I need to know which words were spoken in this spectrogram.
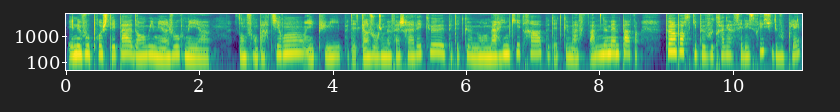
Et ne vous projetez pas dans oui, mais un jour mes euh, enfants partiront, et puis peut-être qu'un jour je me fâcherai avec eux, et peut-être que mon mari me quittera, peut-être que ma femme ne m'aime pas. Enfin, peu importe ce qui peut vous traverser l'esprit, s'il vous plaît,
